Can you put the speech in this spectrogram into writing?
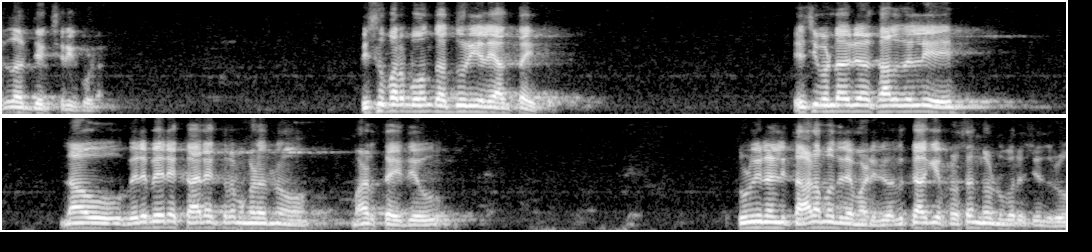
ಎಲ್ಲ ಅಧ್ಯಕ್ಷರಿಗೂ ಕೂಡ. ಬಿಸು ಪರ್ವ ಒಂದು ಅದ್ದೂರಿಯಲ್ಲಿ ಆಗ್ತಾ ಇತ್ತು. ಎ ಸಿ ಭಂಡಾರಿಯವರ ಕಾಲದಲ್ಲಿ ನಾವು ಬೇರೆ ಬೇರೆ ಕಾರ್ಯಕ್ರಮಗಳನ್ನು ಮಾಡ್ತಾ ಇದ್ದೆವು. ತುಳುವಿನಲ್ಲಿ ತಾಳಮದಲೆ ಮಾಡಿದ್ದೆವು ಅದಕ್ಕಾಗಿ ಪ್ರಸಂಗವನ್ನು ಬರೆಸಿದರು.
